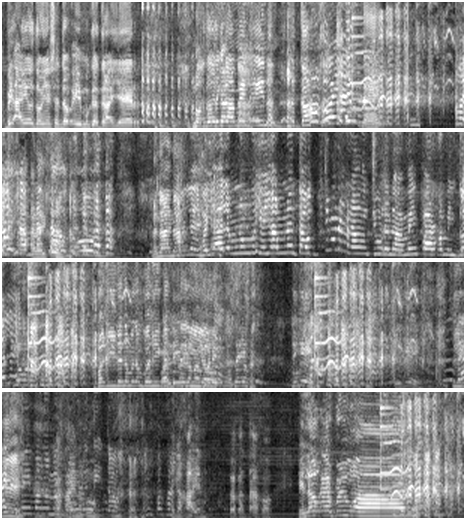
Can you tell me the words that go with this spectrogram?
Bay ayaw daw niya siya daw eh magda-dryer. Pagdating Magaganda. namin eh nag nagkakakit na eh. Mayayaman Aray ko. tao doon. Ano, ano? May alam nung mayayaman ng tao. Di mo naman ang itsura namin para kaming dugyo. Bali na naman ang balikat Bali na naman balik ko sa iyo. Sige. Sige. Sige. May mga Kakain ako. dito. Ano pa Nagkakain. Kakanta ako. Hello everyone!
